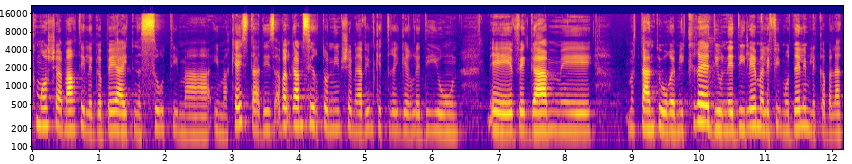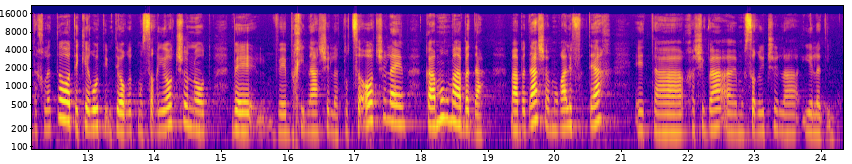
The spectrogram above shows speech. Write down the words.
כמו שאמרתי לגבי ההתנסות עם ה-case studies, אבל גם סרטונים שמהווים כטריגר לדיון אה, וגם אה, מתן תיאורי מקרה, דיוני דילמה לפי מודלים לקבלת החלטות, היכרות עם תיאוריות מוסריות שונות ובחינה של התוצאות שלהם, כאמור מעבדה, מעבדה שאמורה לפתח את החשיבה המוסרית של הילדים.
